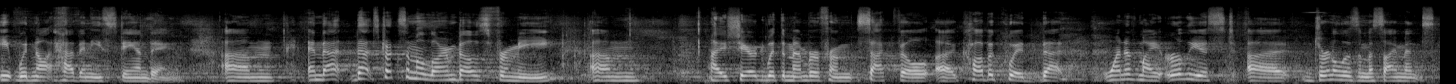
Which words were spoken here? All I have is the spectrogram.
it would not have any standing. Um, and that, that struck some alarm bells for me. Um, I shared with the member from Sackville, uh, Cobequid, that one of my earliest uh, journalism assignments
